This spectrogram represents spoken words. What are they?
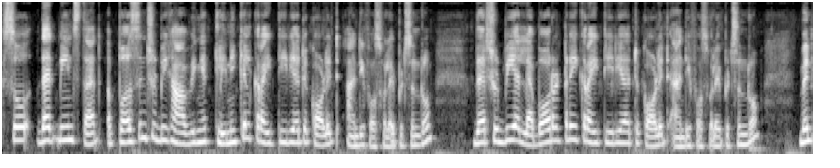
so that means that a person should be having a clinical criteria to call it antiphospholipid syndrome there should be a laboratory criteria to call it antiphospholipid syndrome. When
